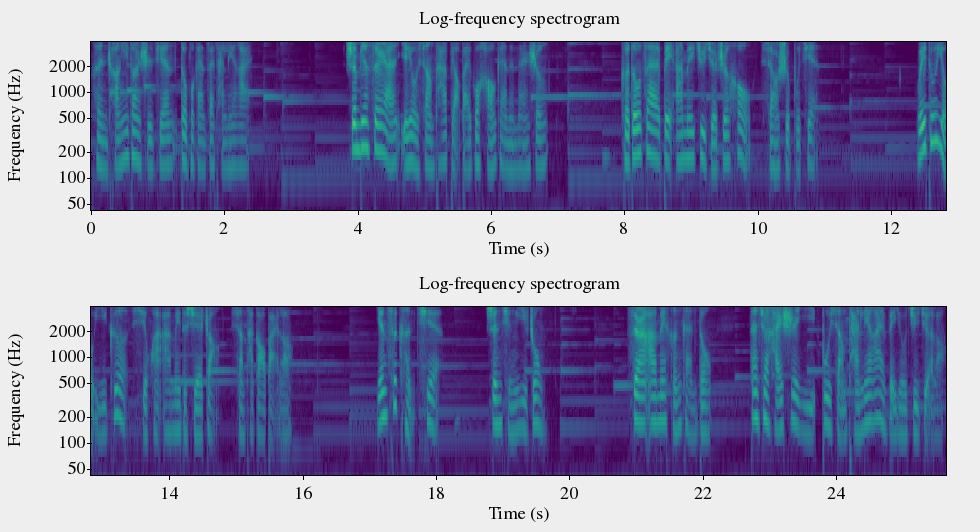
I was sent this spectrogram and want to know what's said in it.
很长一段时间都不敢再谈恋爱。身边虽然也有向她表白过好感的男生，可都在被阿妹拒绝之后消失不见。唯独有一个喜欢阿妹的学长向她告白了。言辞恳切，深情意重。虽然阿妹很感动，但却还是以不想谈恋爱为由拒绝了。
